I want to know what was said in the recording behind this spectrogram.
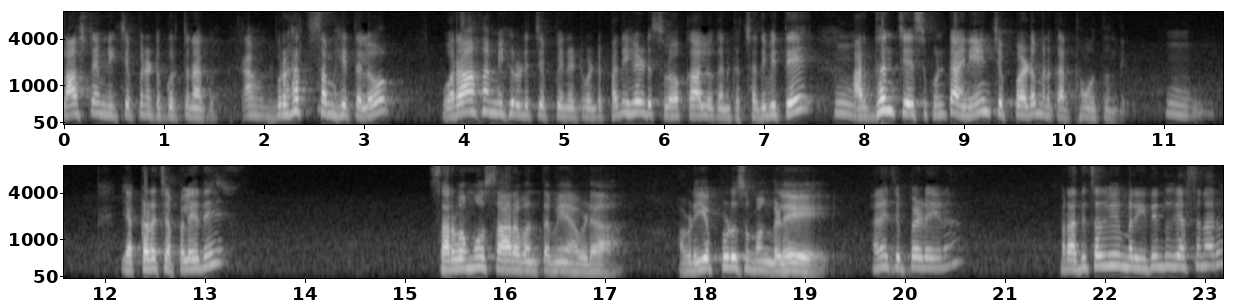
లాస్ట్ టైం నీకు చెప్పినట్టు గుర్తు నాకు. బృహత్ సంహితలో వరాహమిహిరుడు చెప్పినటువంటి పదిహేడు శ్లోకాలు కనుక చదివితే అర్థం చేసుకుంటే ఆయన ఏం చెప్పాడో మనకు అర్థమవుతుంది. హ్మ్. ఎక్కడ చెప్పలేదే? సర్వము సారవంతమే ఆవిడ. ఆవిడ ఎప్పుడు సుమంగళే అనే చెప్పాడు ఆయన. మరి అది చదివి మరి ఇదెందుకు చేస్తున్నారు?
